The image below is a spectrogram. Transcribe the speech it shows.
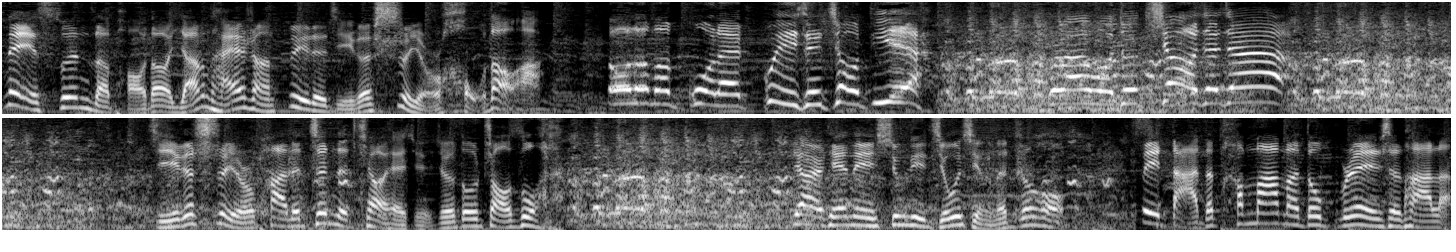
那孙子跑到阳台上，对着几个室友吼道：“啊，都他妈过来跪下叫爹，不然我就跳下去！”几个室友怕他真的跳下去，就都照做了。第二天那兄弟酒醒了之后，被打的他妈妈都不认识他了。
